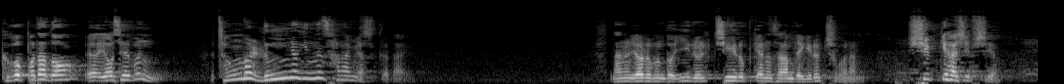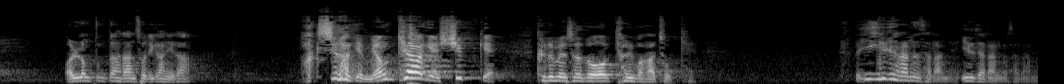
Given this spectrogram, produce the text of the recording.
그것보다도 요셉은 정말 능력 있는 사람이었을 거다. 나는 여러분도 일을 지혜롭게 하는 사람 되기를 축원합니다. 쉽게 하십시오. 얼렁뚱땅하다는 소리가 아니라 확실하게, 명쾌하게, 쉽게 그러면서도 결과가 좋게. 일 잘하는 사람이에요. 일 잘하는 사람은.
